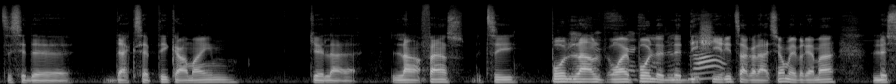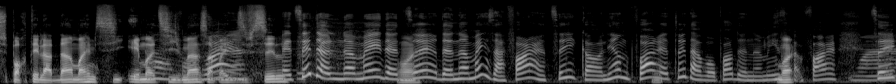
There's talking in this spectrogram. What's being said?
sais, c'est de, d'accepter quand même que l'enfant, tu sais, pas, ouais, pas le, déchirer de sa relation, mais vraiment le supporter là-dedans, même si émotivement, ça peut être difficile. Mais tu sais, de le nommer, de Ouais. dire, de nommer les affaires, tu sais, Colin, faut arrêter d'avoir peur de nommer les Ouais. affaires. Ouais. Tu sais,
